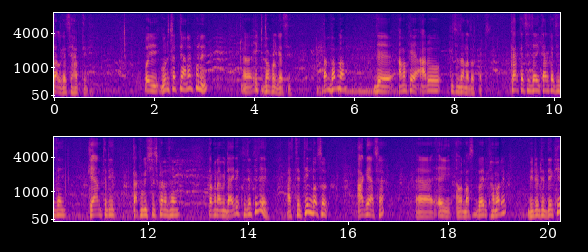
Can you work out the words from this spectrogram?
তালগাছি হাট থেকে। ওই গরু চারটি আনার পরে একটু ধকল গেছে। তা আমি ভাবলাম যে আমাকে আরও কিছু জানা দরকার। কার কাছে যাই, কার কাছে যাই, কে আন্তরিক, কাকে বিশ্বাস করা যায়? তখন আমি ডাইরেক্ট খুঁজে খুঁজে আজ থেকে তিন বছর আগে আসা এই আমার মাসুদ ভাইয়ের খামারে ভিডিওটি দেখে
